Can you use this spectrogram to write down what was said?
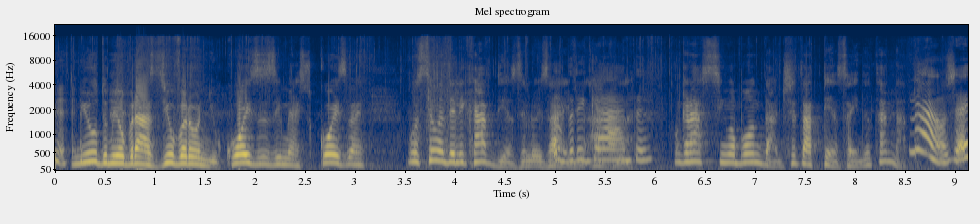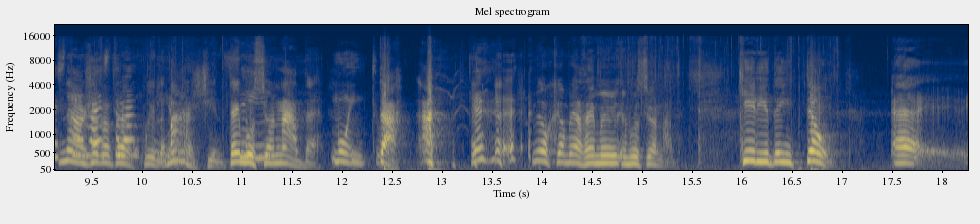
mil do meu Brasil varonil. Coisas e mais coisas. Você é uma delicadeza, Heloísa. Obrigada. Ah, uma gracinha, uma bondade. Você está tensa ainda? Tá nada. Não, já estou Não, já está tranquila. Imagina. Está emocionada? Muito. Tá. Meu câmera está emocionada. Querida, então, é,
